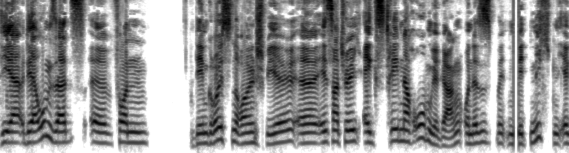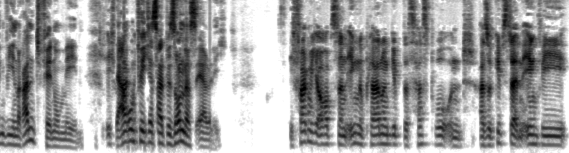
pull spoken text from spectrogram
der, der Umsatz äh, von dem größten Rollenspiel, äh, ist natürlich extrem nach oben gegangen und das ist mit, mitnichten irgendwie ein Randphänomen. Ich Darum finde ich das halt besonders ärgerlich. Ich frage mich auch, ob es dann irgendeine Planung gibt, dass Hasbro und, also gibt es da irgendwie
